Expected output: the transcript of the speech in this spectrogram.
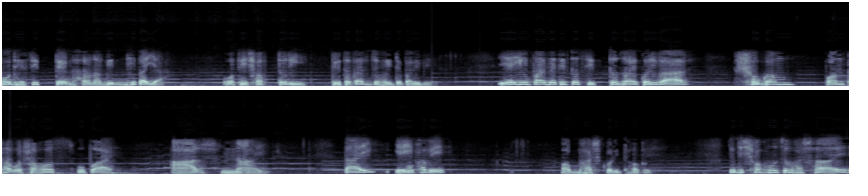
বোধে চিত্তের ধারণা বৃদ্ধি পাইয়া অতি সত্তরই কৃতকার্য হইতে পারিবে। এই উপায় ব্যতীত চিত্ত জয় করিবার সুগম, পন্থা ও সহজ উপায় আর নাই। তাই এইভাবে অভ্যাস করিতে হবে। যদি সহজ ভাষায়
